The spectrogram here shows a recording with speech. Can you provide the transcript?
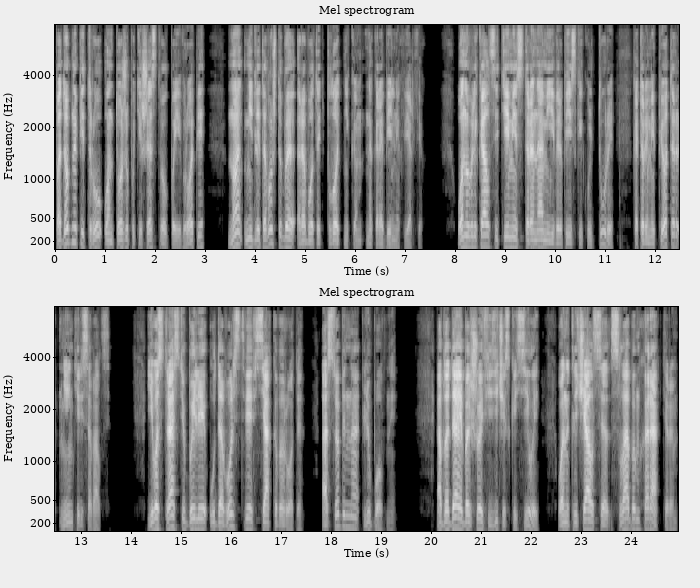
Подобно Петру, он тоже путешествовал по Европе, но не для того, чтобы работать плотником на корабельных верфях. Он увлекался теми сторонами европейской культуры, которыми Петр не интересовался. Его страстью были удовольствия всякого рода, особенно любовные. Обладая большой физической силой, он отличался слабым характером,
